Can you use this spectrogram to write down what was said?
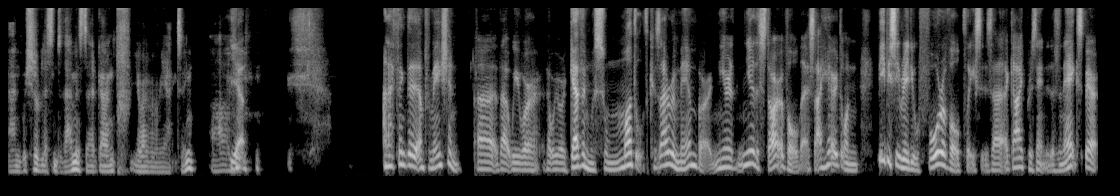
and we should have listened to them instead of going, "You're overreacting." Um, yeah. and I think the information uh, that we were that we were given was so muddled because I remember near near the start of all this, I heard on BBC Radio Four of all places a, a guy presented as an expert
